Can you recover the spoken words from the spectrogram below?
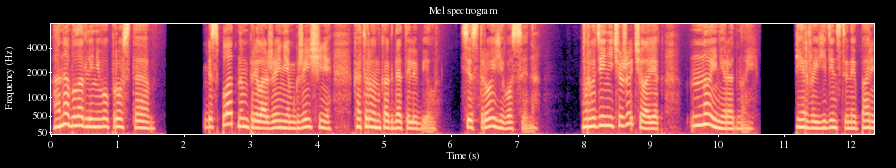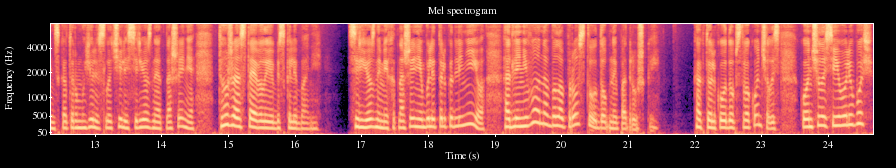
Она была для него просто бесплатным приложением к женщине, которую он когда-то любил, сестрой его сына. Вроде не чужой человек, но и не родной. Первый и единственный парень, с которым у Юли случились серьезные отношения, тоже оставил ее без колебаний. Серьезными их отношения были только для нее, а для него она была просто удобной подружкой. Как только удобство кончилось, кончилась и его любовь.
